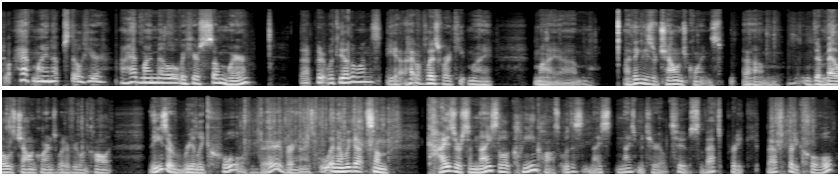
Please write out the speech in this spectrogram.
Do I have mine up still here? I had my medal over here somewhere. Did I put it with the other ones? Yeah, I have a place where I keep my my um, I think these are challenge coins. Um, they're medals, challenge coins, whatever you want to call it. These are really cool. Very, very nice. Ooh, and then we got some Kizer, some nice little clean cloths. Oh, this is nice, nice material too. So that's pretty, that's pretty cool.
